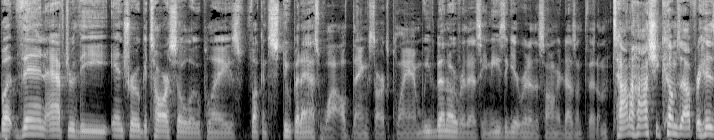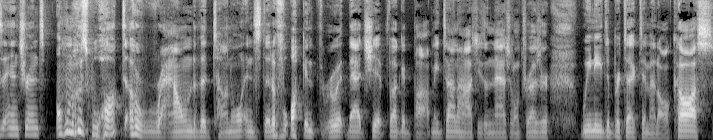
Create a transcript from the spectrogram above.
but then after the intro guitar solo plays, fucking stupid ass wild thing starts playing. We've been over this. He needs to get rid of the song. It doesn't fit him. Tanahashi comes out for his entrance, almost walked around the tunnel instead of walking through it. That shit fucking popped me. Tanahashi's a national treasure. We need to protect him at all costs.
